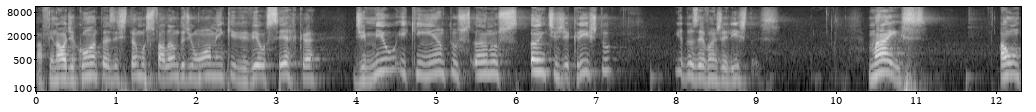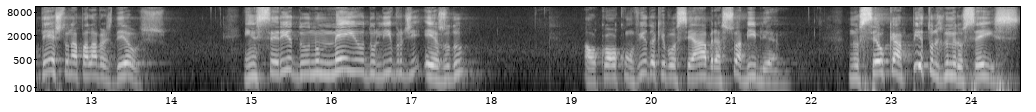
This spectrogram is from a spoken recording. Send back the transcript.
Afinal de contas, estamos falando de um homem que viveu cerca de 1500 anos antes de Cristo e dos evangelistas. Mas há um texto na palavra de Deus, inserido no meio do livro de Êxodo, ao qual convido a que você abra a sua Bíblia, no seu capítulo número 6,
